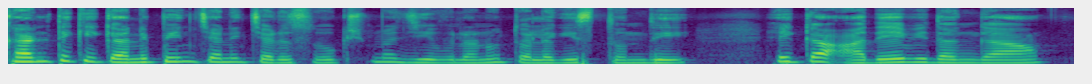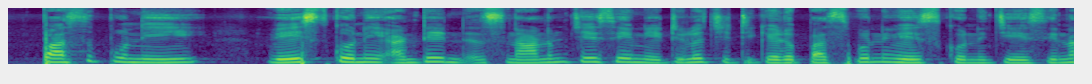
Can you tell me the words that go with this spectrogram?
కంటికి కనిపించని చెడు సూక్ష్మజీవులను తొలగిస్తుంది. ఇక అదేవిధంగా పసుపుని వేసుకొని అంటే స్నానం చేసే నీటిలో చిటికెడు పసుపుని వేసుకొని చేసిన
